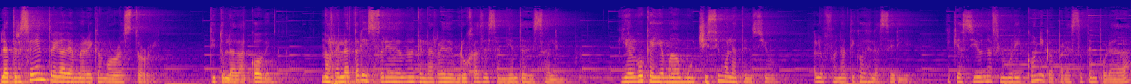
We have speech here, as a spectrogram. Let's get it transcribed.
La tercera entrega de American Horror Story, titulada Coven, nos relata la historia de una aquelarre de brujas descendientes de Salem y algo que ha llamado muchísimo la atención a los fanáticos de la serie y que ha sido una figura icónica para esta temporada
